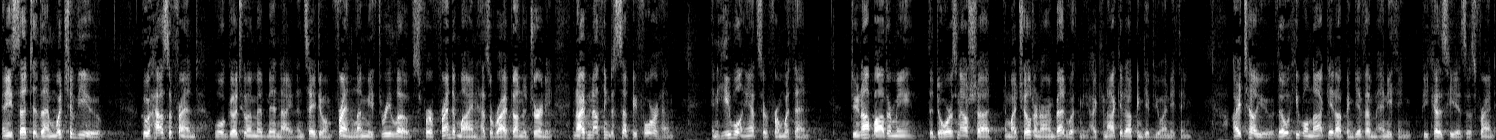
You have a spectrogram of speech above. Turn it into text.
And he said to them, Which of you who has a friend will go to him at midnight and say to him, Friend, lend me three loaves, for a friend of mine has arrived on a journey, and I have nothing to set before him? And he will answer from within, do not bother me. The door is now shut, and my children are in bed with me. I cannot get up and give you anything. I tell you, though he will not get up and give him anything because he is his friend,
